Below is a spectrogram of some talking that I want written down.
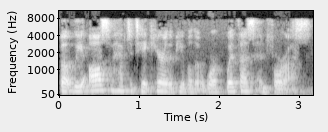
but we also have to take care of the people that work with us and for us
